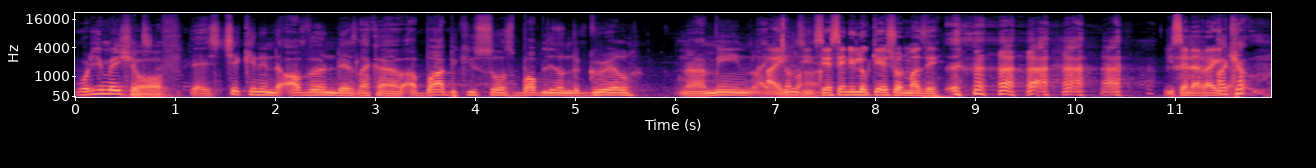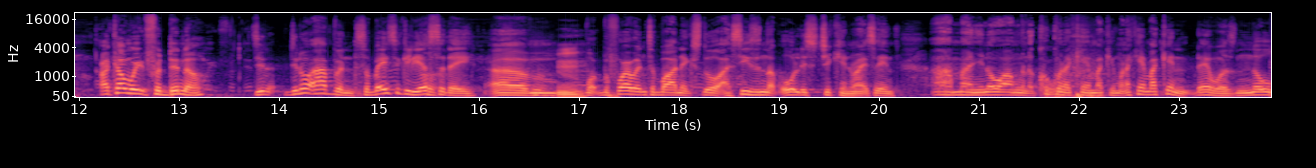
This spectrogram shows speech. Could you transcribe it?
What are you making? Show today? off. There's chicken in the oven. There's like a, a barbecue sauce bubbling on the grill. You know what I mean? Like, I, no, no, G. Say send the location, maze. you send a I rider. can't. I can't wait for dinner. Do you, do you know what happened? So basically, yesterday, um, what- before I went to bar next door, I seasoned up all this chicken, right? Saying, "Ah, man, you know what? I'm gonna cook when I came back in." When I came back in, there was no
